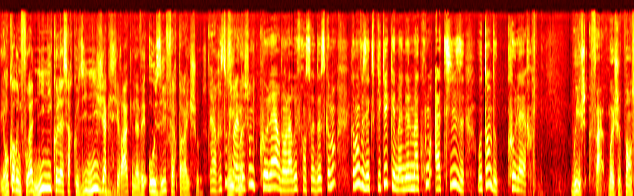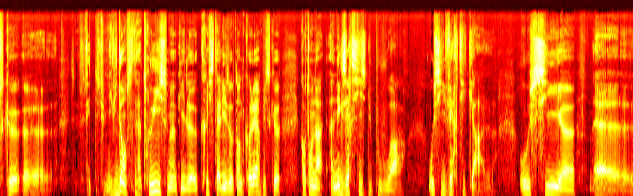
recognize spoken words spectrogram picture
Et encore une fois, ni Nicolas Sarkozy ni Jacques Chirac n'avaient osé faire pareille chose. Alors restons sur la notion de colère dans la rue François Dos. Comment, comment vous expliquez qu'Emmanuel Macron attise autant de colère? Oui, enfin, moi je pense que... Euh, c'est une évidence, c'est un truisme qu'il cristallise autant de colère, puisque quand on a un exercice du pouvoir aussi vertical, aussi euh, euh,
